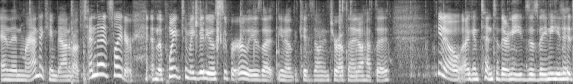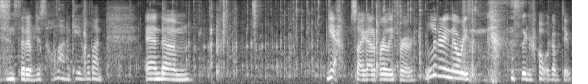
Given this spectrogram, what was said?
and then Miranda came down about 10 minutes later. And the point to make videos super early is that, you know, the kids don't interrupt and I don't have to, you know, I can tend to their needs as they need it instead of just, hold on, okay, hold on. And, um, yeah, so I got up early for literally no reason. the girl woke up too.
